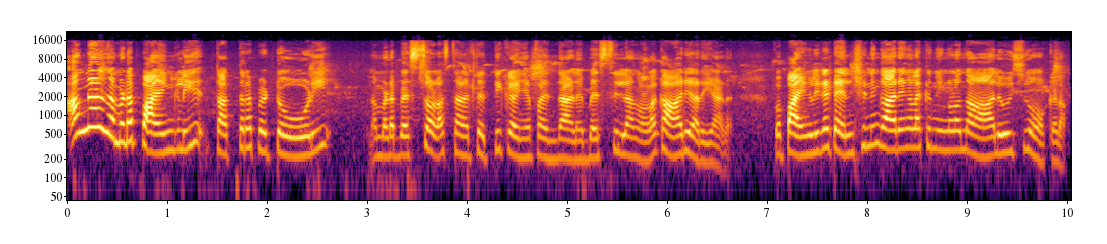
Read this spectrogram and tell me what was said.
അങ്ങനെ നമ്മുടെ പൈങ്കിളി തത്രപ്പെട്ട് ഓടി നമ്മുടെ ബസ്സുള്ള സ്ഥലത്ത് എത്തിക്കഴിഞ്ഞപ്പോൾ എന്താണ്? ബസ്സില്ല എന്നുള്ള കാര്യം അറിയാണ്. അപ്പോൾ പൈങ്കിളിന്റെ ടെൻഷനും കാര്യങ്ങളൊക്കെ നിങ്ങളൊന്ന് ആലോചിച്ച് നോക്കണം.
